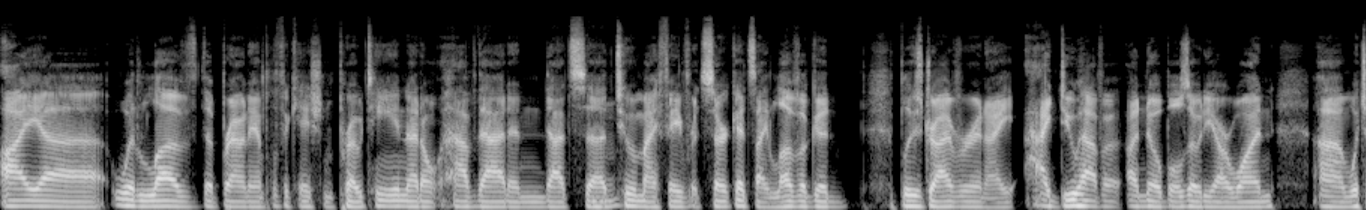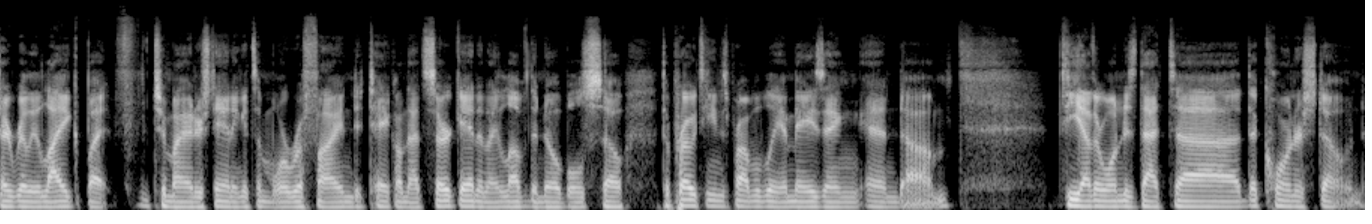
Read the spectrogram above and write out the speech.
I uh, would love the Browne amplification protein. I don't have that, and that's uh, two of my favorite circuits. I love a good blues driver, and I I do have a, a Nobels ODR one, um, which I really like. But f- to my understanding, it's a more refined take on that circuit, and I love the Nobels. So the protein's probably amazing, and um, the other one is that uh, the Cornerstone,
